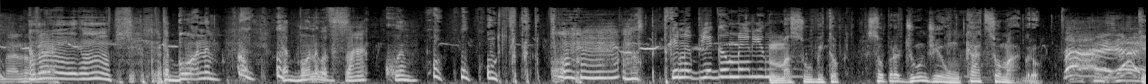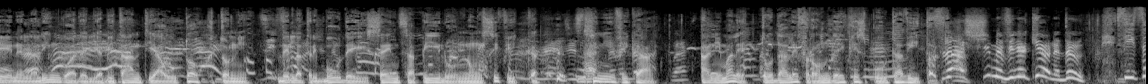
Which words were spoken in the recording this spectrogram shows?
Ma non è. Che buona, che buona quest'acqua. Che mi piego meglio. Ma subito sopraggiunge un cazzo magro, che nella lingua degli abitanti autoctoni della tribù dei senza pilo non si ficca, significa animaletto dalle fronde che sputa vita. Lasciami finocchione tu. Si sto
